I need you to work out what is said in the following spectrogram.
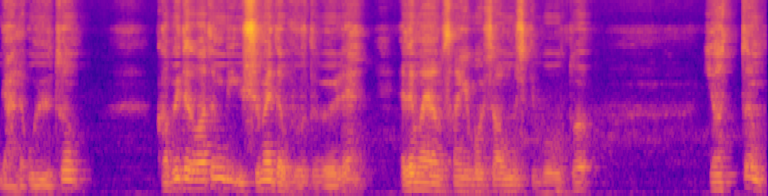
yani uyudum. Kapıyı da kapattım bir üşüme de vurdu böyle. Elim ayağım sanki boşalmış gibi oldu. Yattım.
